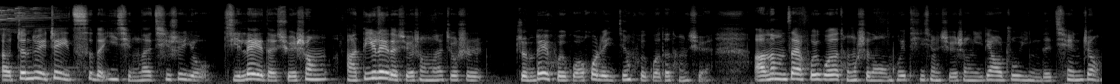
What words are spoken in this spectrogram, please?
呃，针对这一次的疫情呢，其实有几类的学生啊。第一类的学生呢，就是准备回国或者已经回国的同学啊。那么在回国的同时呢，我们会提醒学生一定要注意你的签证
